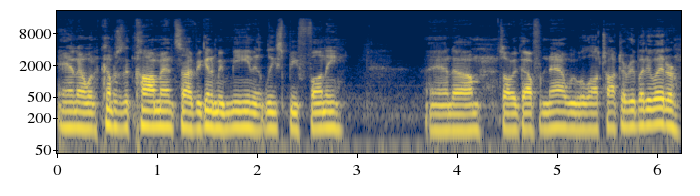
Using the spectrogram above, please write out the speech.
And uh, when it comes to the comments, uh, if you're going to be mean, at least be funny. And um, that's all we got for now. We will all talk to everybody later.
